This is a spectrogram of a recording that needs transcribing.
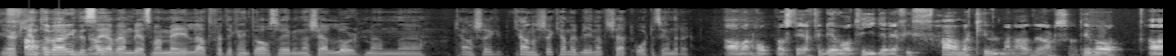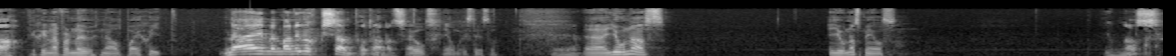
Fy jag kan tyvärr inte säga vem det är som har mejlat för att jag kan inte avslöja mina källor. Men eh, kanske, kanske kan det bli något kärt återseende där. Ja, man hoppas det. För det var tider det. Fy fan vad kul man hade alltså. Det var... Ah. Till skillnad från nu när allt bara är skit. Nej, men man är vuxen på ett annat sätt. Jo, jo visst är det så. Eh, Jonas. Är Jonas med oss? Jonas?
